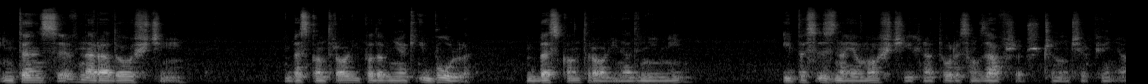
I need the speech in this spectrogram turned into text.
intensywne radości, bez kontroli, podobnie jak i ból, bez kontroli nad nimi i bez znajomości ich natury są zawsze przyczyną cierpienia.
